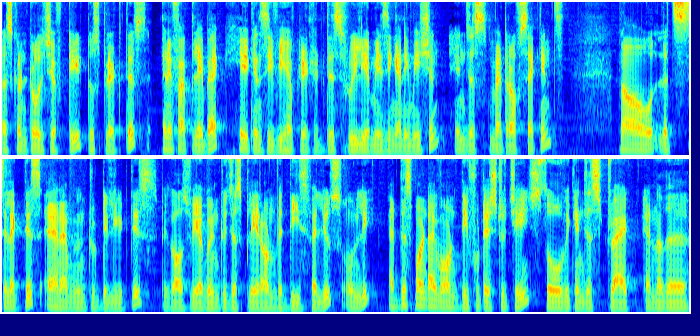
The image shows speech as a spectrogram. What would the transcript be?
press Ctrl Shift D to split this. And if I play back, here you can see we have created this really amazing animation in just matter of seconds. Now let's select this and I'm going to delete this because we are going to just play around with these values only. At this point I want the footage to change so we can just drag another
